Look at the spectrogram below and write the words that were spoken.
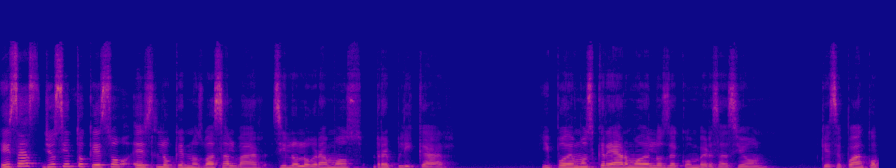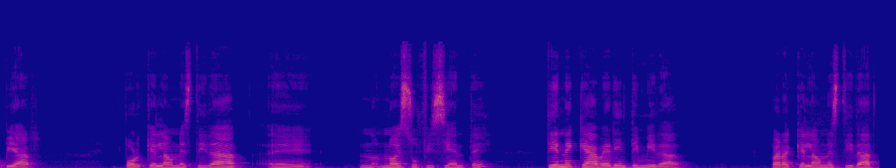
Esas, yo siento que eso es lo que nos va a salvar si lo logramos replicar y podemos crear modelos de conversación que se puedan copiar, porque la honestidad eh, no es suficiente. Tiene que haber intimidad para que la honestidad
